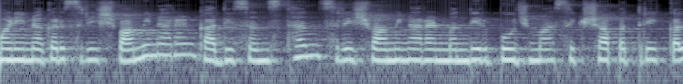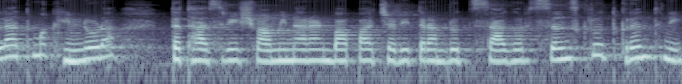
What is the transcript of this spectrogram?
મણિનગર શ્રી સ્વામિનારાયણ ગાદી સંસ્થાન, શ્રી સ્વામિનારાયણ મંદિર ભુજમાં શિક્ષાપત્રી, કલાત્મક હિંડોળા તથા શ્રી સ્વામિનારાયણ બાપા ચરિત્રામૃત સાગર સંસ્કૃત ગ્રંથની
